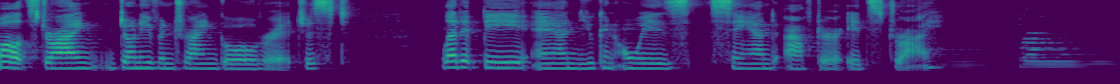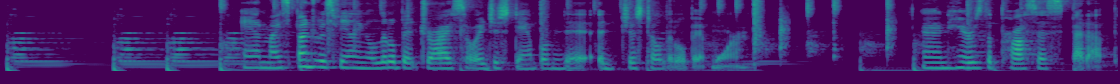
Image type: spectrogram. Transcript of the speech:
while it's drying, don't even try and go over it. Just let it be and you can always sand after it's dry and my sponge was feeling a little bit dry, so I just dampened it uh, just a little bit more. And here's the process sped up.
